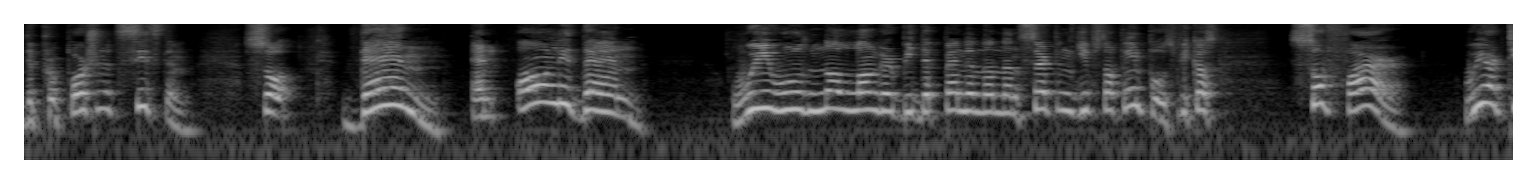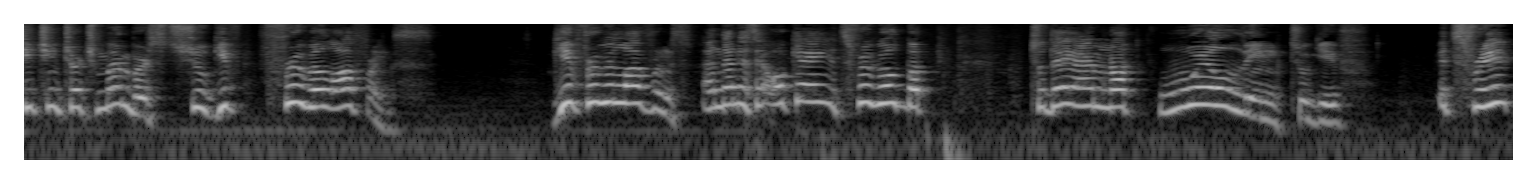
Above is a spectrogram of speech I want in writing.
the proportionate system. So then, and only then, we will no longer be dependent on uncertain gifts of impulse, because so far we are teaching church members to give free will offerings. Give free will offerings. And then they say, okay, it's free will, but today I'm not willing to give. It's free.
